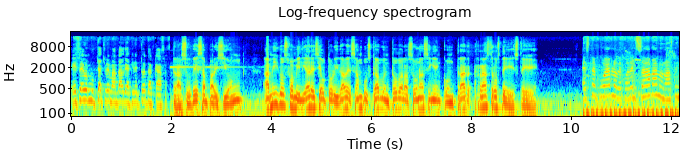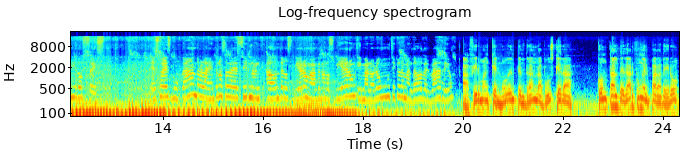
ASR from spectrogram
ese muchacho demandado de aquí de toda esta casa. Tras su desaparición, amigos, familiares y autoridades han buscado en toda la zona sin encontrar rastros de este. Este pueblo después del sábado no ha tenido ceso. Eso es buscándolo, la gente no sabe decir a dónde los vieron, a dónde no los vieron, y Manolo es un muchacho demandado del barrio. Afirman que no detendrán la búsqueda con tal de dar con el paradero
